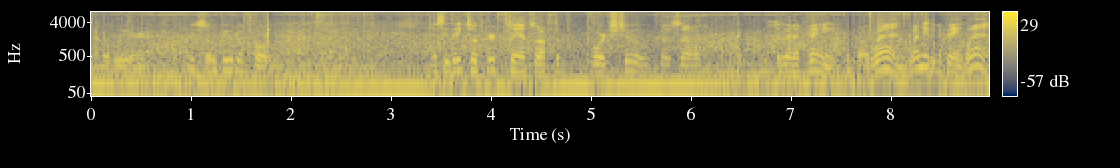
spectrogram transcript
Kind of weird. They're so beautiful. And see, they took her plants off the porch too, because uh, they're going to paint. But when? When are you going to paint? When?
